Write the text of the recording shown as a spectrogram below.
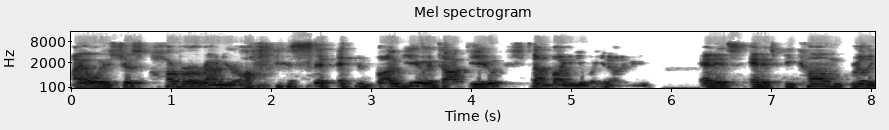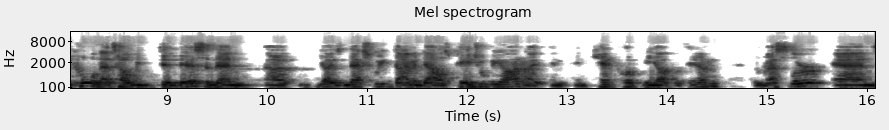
I always just hover around your office and bug you and talk to you. It's not bugging you, but you know what I mean and it's and it's become really cool. And that's how we did this. And then uh, guys, next week, Diamond Dallas Page will be on, and, I, and, and Kent hooked me up with him, the wrestler, and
